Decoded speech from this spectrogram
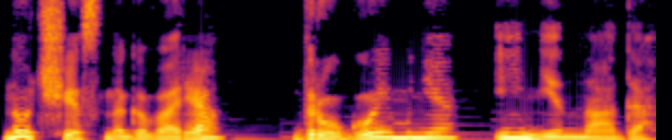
Но, честно говоря, другой мне и не надо.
